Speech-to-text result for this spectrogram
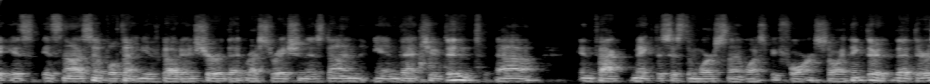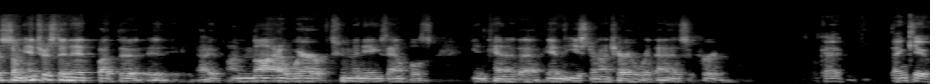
it's it's not a simple thing. You've got to ensure that restoration is done and that you didn't, uh, in fact, make the system worse than it was before. So I think there that there's some interest in it, but the, I, I'm not aware of too many examples in Canada, in Eastern Ontario, where that has occurred. Okay, thank you.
